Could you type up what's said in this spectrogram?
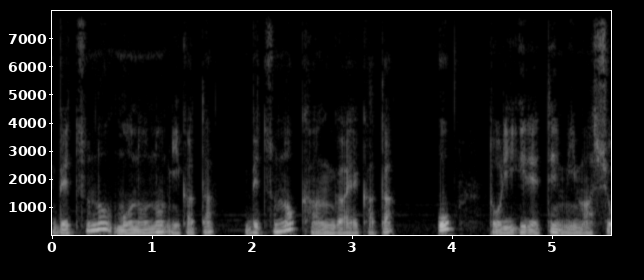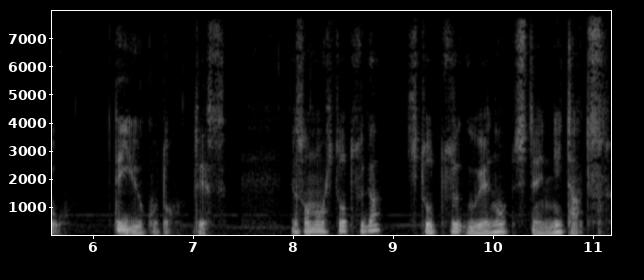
別のものの見方、別の考え方を取り入れてみましょうっていうことです。でその一つが一つ上の視点に立つ。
